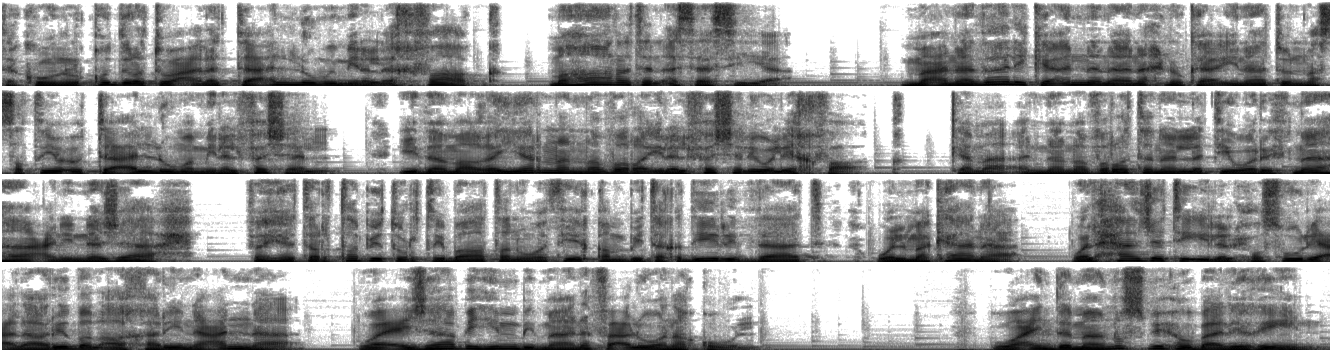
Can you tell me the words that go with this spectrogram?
تكون القدرة على التعلم من الإخفاق مهارة أساسية. معنى ذلك أننا نحن كائنات نستطيع التعلم من الفشل إذا ما غيرنا النظر إلى الفشل والإخفاق. كما أن نظرتنا التي ورثناها عن النجاح فهي ترتبط ارتباطا وثيقا بتقدير الذات والمكانه والحاجة إلى الحصول على رضا الآخرين عنا وإعجابهم بما نفعل ونقول. وعندما نصبح بالغين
